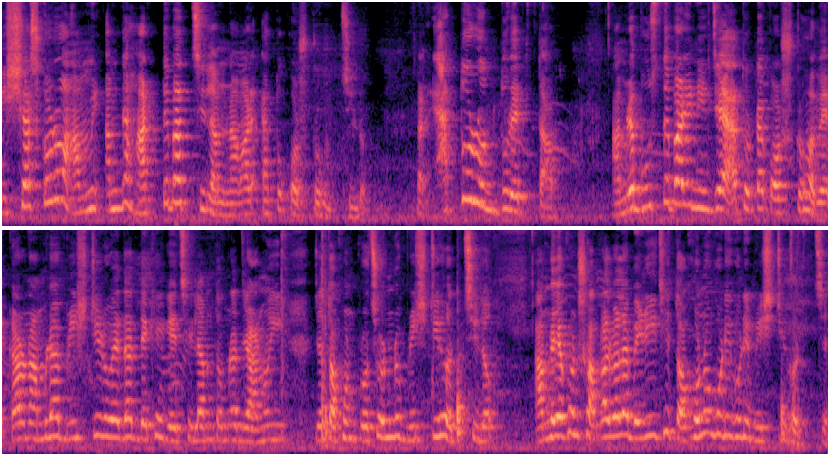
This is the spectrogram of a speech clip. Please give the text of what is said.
বিশ্বাস করো, আমি আমি হাঁটতে পারছিলাম না, আমার এত কষ্ট হচ্ছিল। কারণ এত রোদ্দুরের তাপ। আমরা বুঝতে পারিনি যে এতটা কষ্ট হবে, কারণ আমরা বৃষ্টির ওয়েদার দেখে গেছিলাম, তোমরা জানোই যে তখন প্রচণ্ড বৃষ্টি হচ্ছিল। আমরা যখন সকালবেলা বেরিয়েছি, তখনও গুড়ি গুড়ি বৃষ্টি হচ্ছে।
